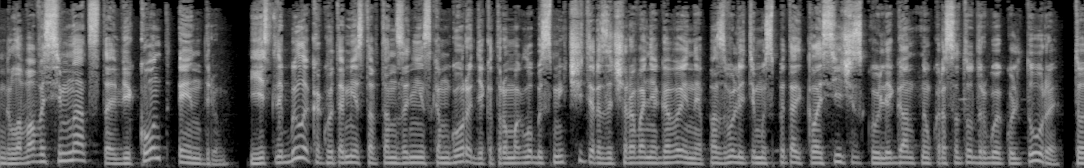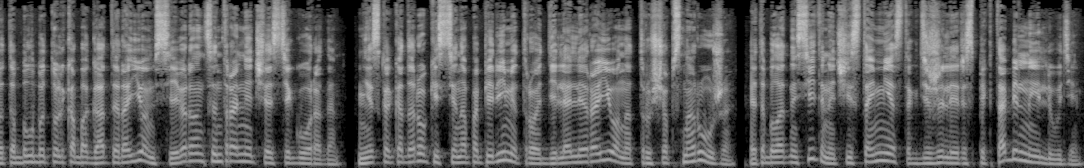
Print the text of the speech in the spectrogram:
Глава 18. Виконт Эндрю. Если было какое-то место в танзанийском городе, которое могло бы смягчить разочарование Гавейна и позволить ему испытать классическую элегантную красоту другой культуры, то это был бы только богатый район в северно-центральной части города. Несколько дорог и стена по периметру отделяли район от трущоб снаружи. Это было относительно чистое место, где жили респектабельные люди.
